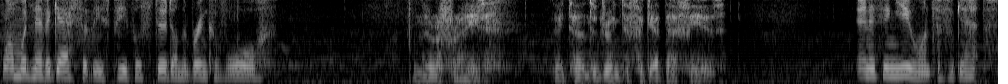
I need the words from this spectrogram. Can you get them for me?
One would never guess that these people stood on the brink of war. And they're afraid. They turn to drink to forget their fears. Anything you want to forget?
